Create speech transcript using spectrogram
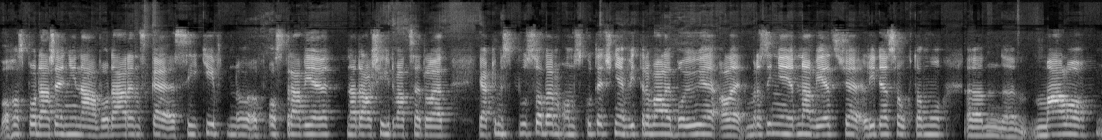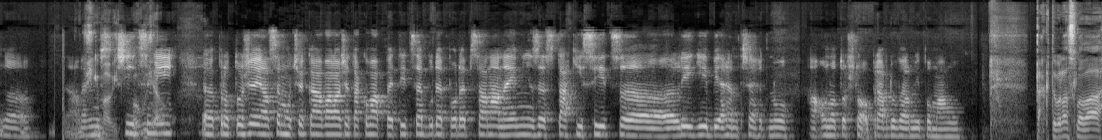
hospodaření na vodárenské síti v, no, v Ostravě na dalších 20 let, jakým způsobem on skutečně vytrvale bojuje, ale mrzí mě jedna věc, že lidé jsou k tomu um, málo uh, já nevím, střícný, protože já jsem očekávala, že taková petice bude podepsána nejméně ze 100 tisíc lidí během třech dnů a ono to šlo opravdu velmi pomalu. Tak to byla slova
